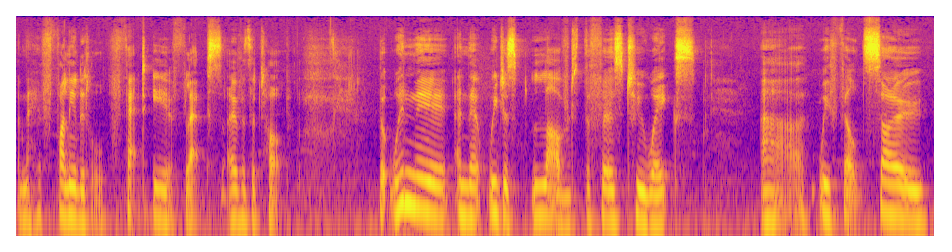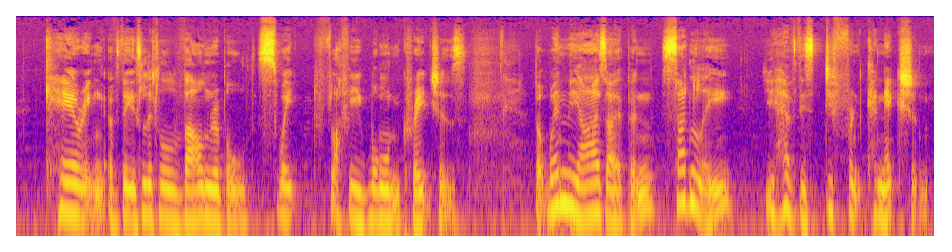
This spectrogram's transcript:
and they have funny little fat ear flaps over the top. But when they're, and that we just loved the first two weeks, uh, we felt so caring of these little vulnerable, sweet, fluffy, warm creatures. But when the eyes open, suddenly you have this different connection,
